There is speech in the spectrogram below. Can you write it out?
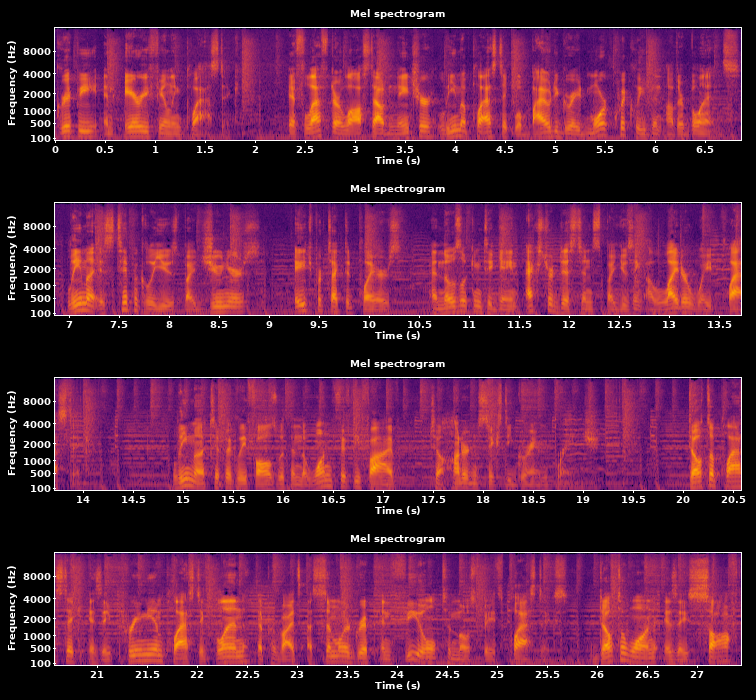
grippy, and airy feeling plastic. If left or lost out in nature, Lima plastic will biodegrade more quickly than other blends. Lima is typically used by juniors, age-protected players, and those looking to gain extra distance by using a lighter weight plastic. Lima typically falls within the 155 to 160 gram range. Delta Plastic is a premium plastic blend that provides a similar grip and feel to most base plastics. Delta 1 is a soft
